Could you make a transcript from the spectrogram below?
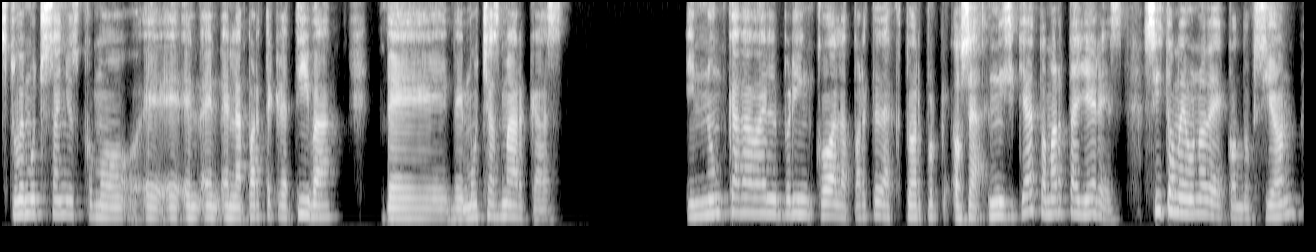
estuve muchos años como eh, eh, en, en- en la parte creativa de, de muchas marcas y nunca daba el brinco a la parte de actuar, porque, o sea, ni siquiera tomar talleres. Sí tomé uno de conducción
